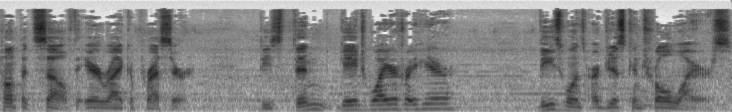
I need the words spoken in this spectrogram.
pump itself, the air ride compressor. These thin gauge wires right here, these ones are just control wires.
